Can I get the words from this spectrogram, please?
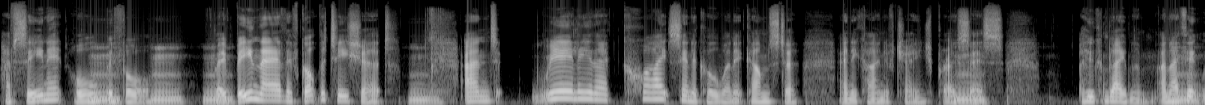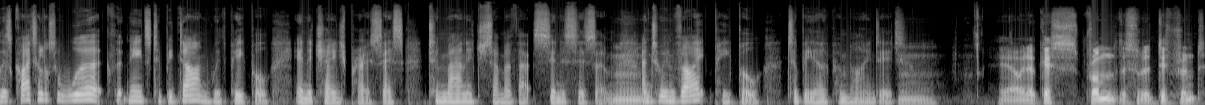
have seen it all mm. before. Mm. Mm. They've been there, they've got the t shirt, and really they're quite cynical when it comes to any kind of change process who can blame them? And I think mm. there's quite a lot of work that needs to be done with people in a change process to manage some of that cynicism mm. and to invite people to be open minded. Mm. Yeah, I mean, I guess from the sort of different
